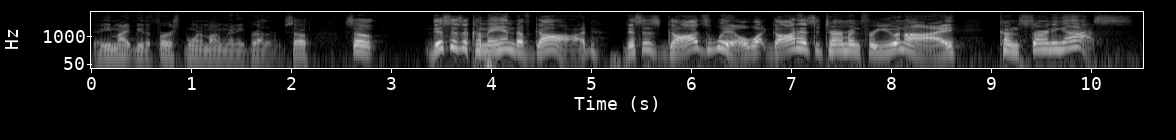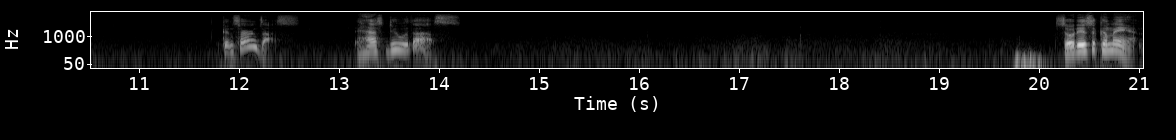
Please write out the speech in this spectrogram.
That he might be the firstborn among many brethren. So, so this is a command of God this is God's will, what God has determined for you and I concerning us. It concerns us. It has to do with us. So it is a command.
